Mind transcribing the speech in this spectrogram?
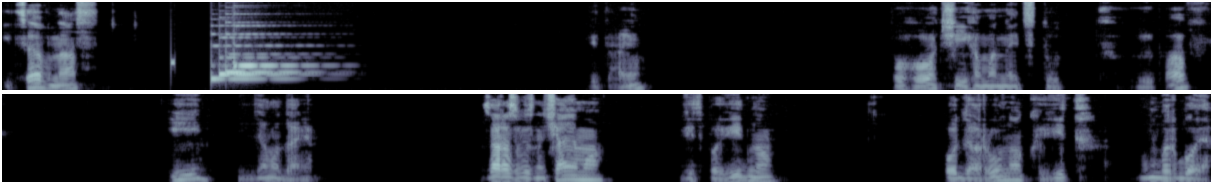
І це в нас Вітаю. Того, чий гаманець тут випав. І йдемо далі. Зараз визначаємо відповідно подарунок від Бомбербоя.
